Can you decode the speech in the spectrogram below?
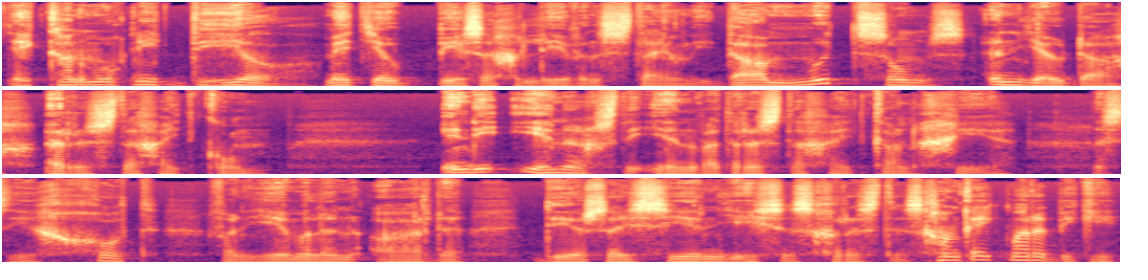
Jy kan hom ook nie deel met jou besige lewenstyl nie. Daar moet soms in jou dag 'n rustigheid kom. En die enigste een wat rustigheid kan gee, is die God van hemel en aarde deur sy seun Jesus Christus. Gaan kyk maar 'n bietjie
